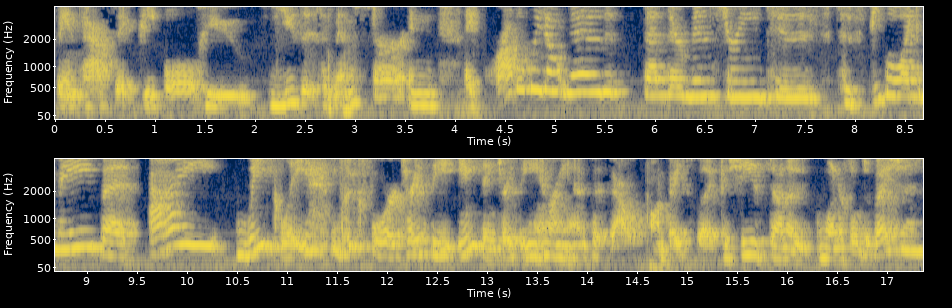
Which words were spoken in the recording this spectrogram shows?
fantastic people who use it to minister, and they probably don't know that, that they're ministering to to people like me. But I weekly look for Tracy anything Tracy Hanrahan puts out on Facebook because she has done a wonderful devotion,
